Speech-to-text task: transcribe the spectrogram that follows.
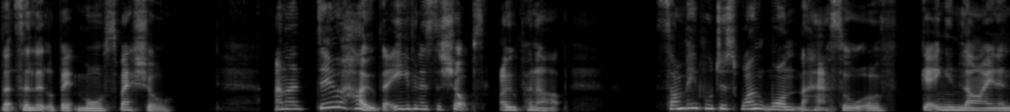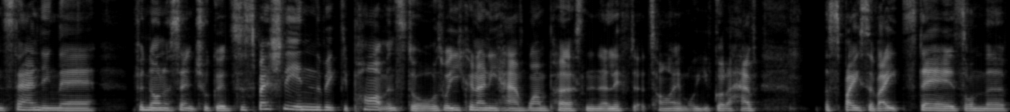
that's a little bit more special. And I do hope that even as the shops open up, some people just won't want the hassle of getting in line and standing there for non essential goods, especially in the big department stores where you can only have one person in a lift at a time, or you've got to have a space of eight stairs on the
